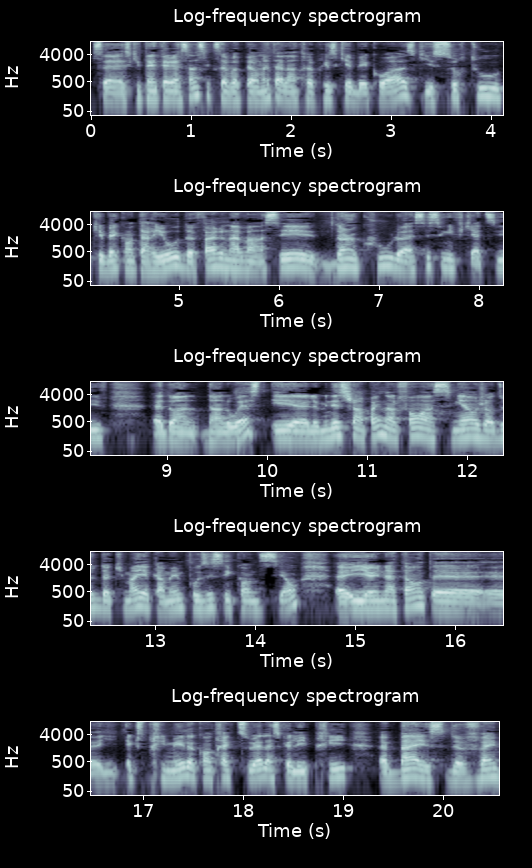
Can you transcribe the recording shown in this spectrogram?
ce qui est intéressant, c'est que ça va permettre à l'entreprise québécoise, qui est surtout Québec-Ontario, de faire une avancée d'un coup là, assez significative dans, dans l'Ouest. Et le ministre Champagne, dans le fond, en signant aujourd'hui le document, il a quand même posé ces conditions. Euh, il y a une attente euh, euh, exprimée, le contractuel, à ce que les prix baissent de 20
